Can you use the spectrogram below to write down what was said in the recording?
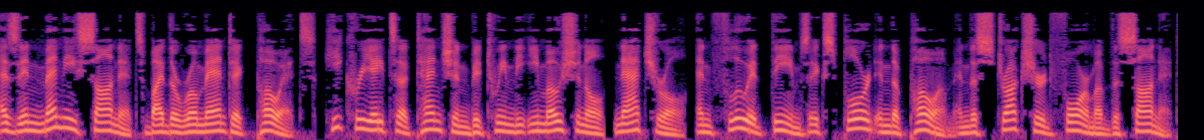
As in many sonnets by the Romantic poets, he creates a tension between the emotional, natural, and fluid themes explored in the poem and the structured form of the sonnet.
